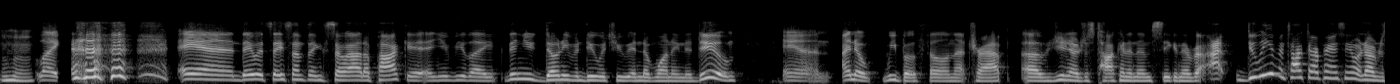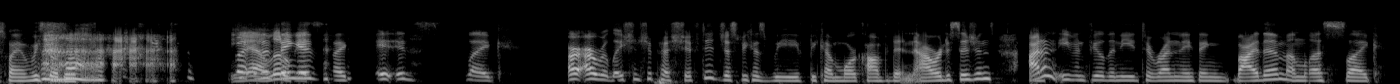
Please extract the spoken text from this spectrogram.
Mm-hmm. Like, and they would say something so out of pocket, and you'd be like, then you don't even do what you end up wanting to do and I know we both fell in that trap of you know just talking to them, seeking their. I, do we even talk to our parents anymore? No, I'm just playing. We still do. but yeah, the thing bit. is, like, it, it's like our our relationship has shifted just because we've become more confident in our decisions. I mm. don't even feel the need to run anything by them unless like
